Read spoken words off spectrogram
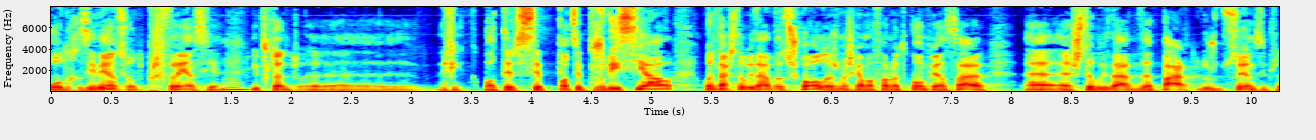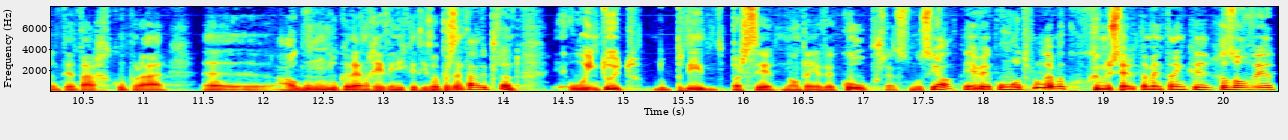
ou de residência ou de preferência e, portanto, uh, enfim, pode, ter, ser, pode ser prejudicial quanto à estabilidade das escolas, mas que é uma forma de compensar uh, a estabilidade da parte dos docentes e, portanto, tentar recuperar uh, algum do caderno reivindicativo apresentado. E, portanto, o intuito do pedido de parecer não tem a ver com o processo negocial, tem a ver com outro problema que o Ministério também tem que resolver.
